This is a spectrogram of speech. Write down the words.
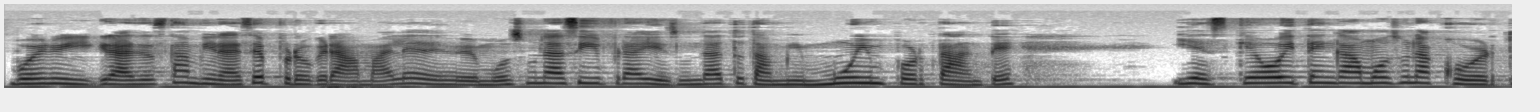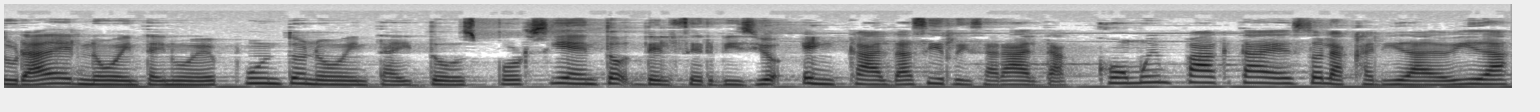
Bueno, y gracias también a ese programa le debemos una cifra y es un dato también muy importante y es que hoy tengamos una cobertura del 99.92% del servicio en Caldas y Risaralda. ¿Cómo impacta esto la calidad de vida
